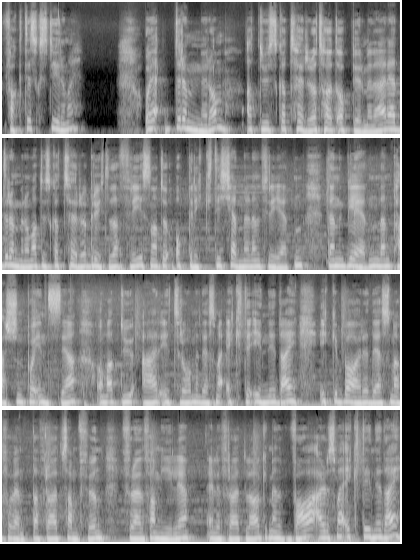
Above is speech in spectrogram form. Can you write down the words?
faktisk styrer meg. Og jeg drømmer om at du skal tørre å ta et oppgjør med det her. Jeg drømmer om at du skal tørre å bryte deg fri, sånn at du oppriktig kjenner den friheten, den gleden, den passion på innsida om at du er i tråd med det som er ekte inni deg. Ikke bare det som er forventa fra et samfunn, fra en familie eller fra et lag. Men hva er det som er ekte inni deg?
